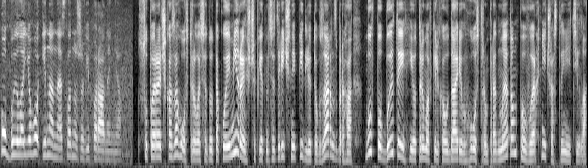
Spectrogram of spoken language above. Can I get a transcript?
побила його і нанесла ножові поранення. Суперечка загострилася до такої міри, що 15-річний підліток з Арнсберга був побитий і отримав кілька ударів гострим предметом по верхній частині тіла.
